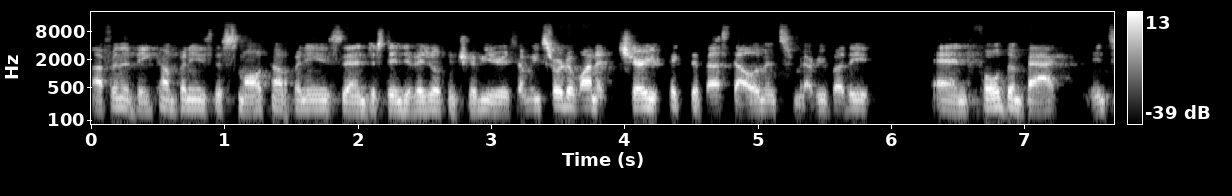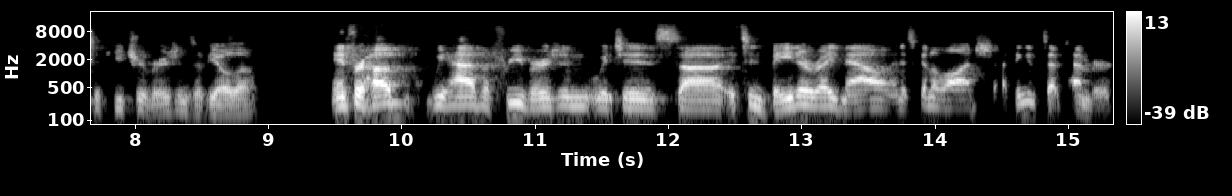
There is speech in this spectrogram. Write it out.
uh, from the big companies, the small companies, and just individual contributors. And we sort of want to cherry pick the best elements from everybody and fold them back into future versions of YOLO. And for Hub, we have a free version, which is uh, it's in beta right now, and it's going to launch, I think, in September.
